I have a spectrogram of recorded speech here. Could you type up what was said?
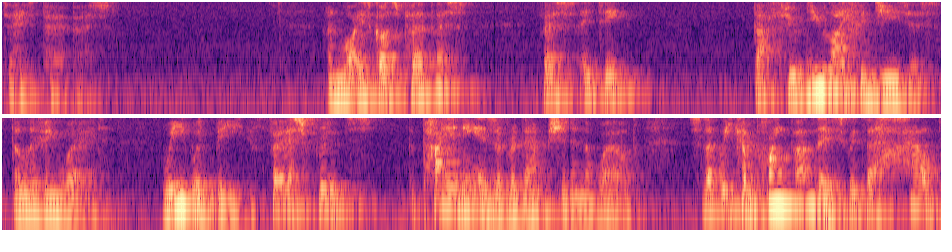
to his purpose. And what is God's purpose? Verse 18 that through new life in Jesus, the living Word, we would be the first fruits, the pioneers of redemption in the world, so that we can point others with the help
